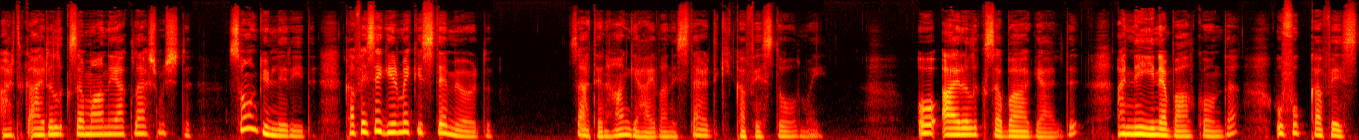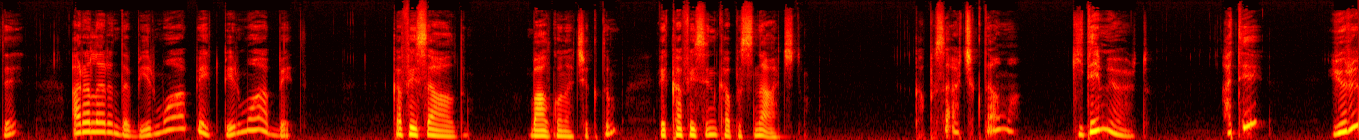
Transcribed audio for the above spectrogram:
Artık ayrılık zamanı yaklaşmıştı. Son günleriydi. Kafese girmek istemiyordu. Zaten hangi hayvan isterdi ki kafeste olmayı? O ayrılık sabaha geldi. Anne yine balkonda, ufuk kafeste. Aralarında bir muhabbet, bir muhabbet. Kafesi aldım. Balkona çıktım ve kafesin kapısını açtım. Kapısı açıktı ama gidemiyordu. Hadi yürü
